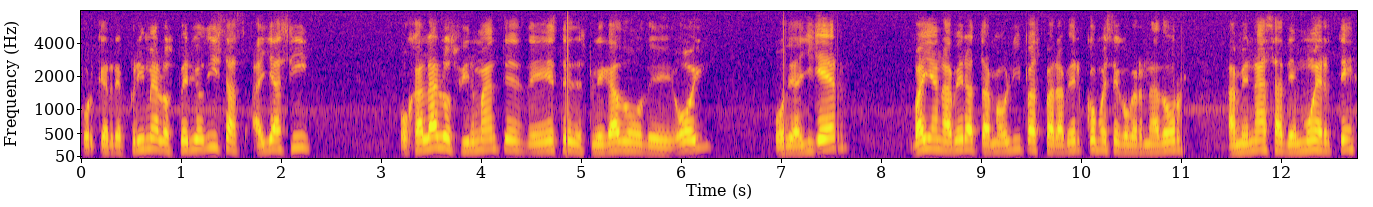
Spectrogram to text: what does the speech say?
porque reprime a los periodistas, allá sí. Ojalá los firmantes de este desplegado de hoy o de ayer vayan a ver a Tamaulipas para ver cómo ese gobernador amenaza de muerte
